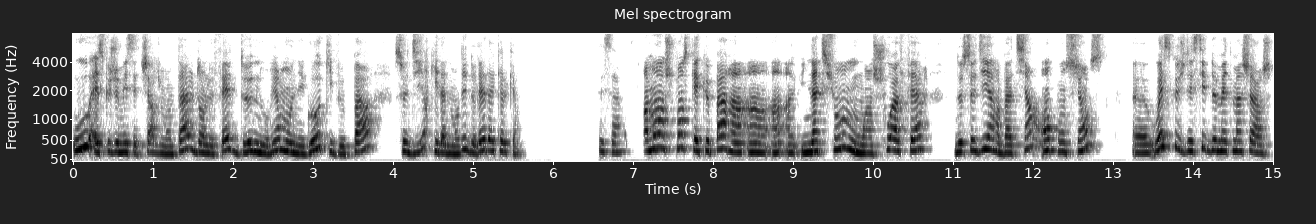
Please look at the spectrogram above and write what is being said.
ou est-ce que je mets cette charge mentale dans le fait de nourrir mon ego qui ne veut pas se dire qu'il a demandé de l'aide à quelqu'un? C'est ça. Vraiment, je pense quelque part une action ou un choix à faire de se dire, bah tiens, en conscience, euh, où est-ce que je décide de mettre ma charge?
